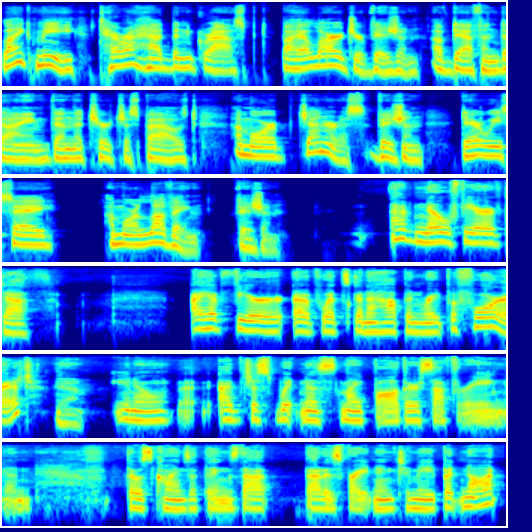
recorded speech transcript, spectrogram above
Like me, Tara had been grasped by a larger vision of death and dying than the Church espoused, a more generous vision, dare we say, a more loving vision? I have no fear of death. I have fear of what's going to happen right before it. Yeah. You know, I've just witnessed my father suffering and those kinds of things. That that is frightening to me, but not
